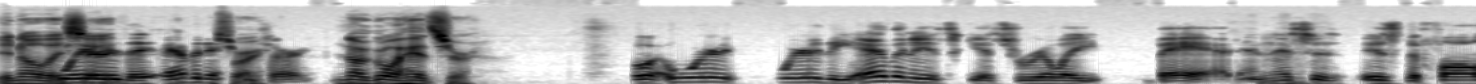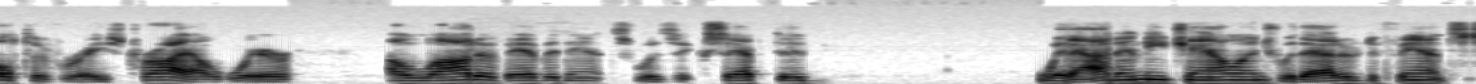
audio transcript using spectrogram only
You know, they where say the evidence. Sorry. sorry. No, go ahead, sir. Where where the evidence gets really bad, and mm-hmm. this is is the fault of Ray's trial, where a lot of evidence was accepted without any challenge, without a defense.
